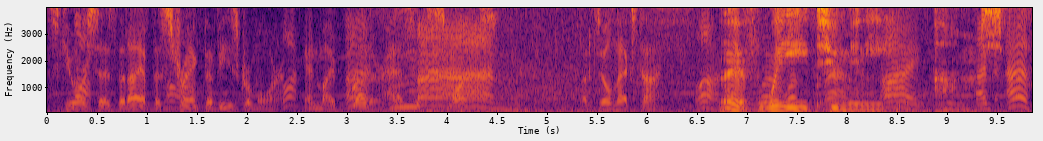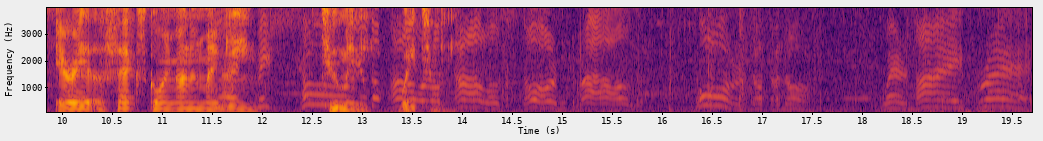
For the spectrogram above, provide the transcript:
Skjor says that I have the strength of Ysgramor, and my brother has his smarts. Until next time. I have way too many um, area effects going on in my game. Too many. Way too many. Talos storm crown, born of the north, where my bread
